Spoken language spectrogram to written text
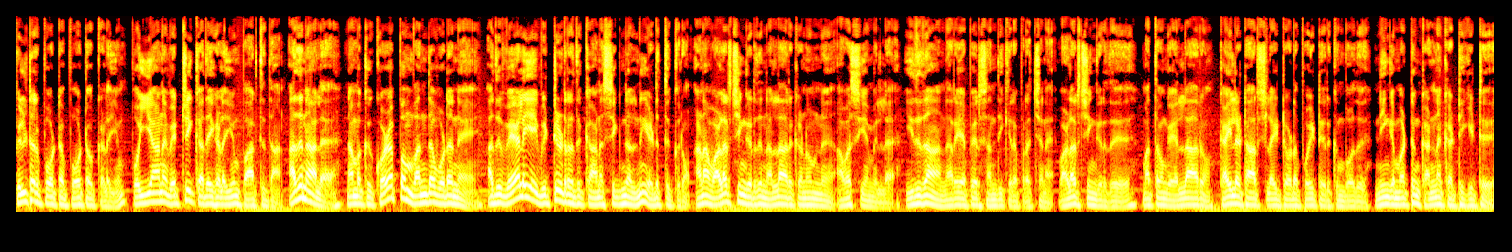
ஃபில்டர் போட்ட போட்டோக்களையும் பொய்யான வெற்றி கதைகளையும் பார்த்துதான். அதனால நமக்கு குழப்பம் வந்த உடனே அது வேலையை விட்டுடுறதுக்கான சிக்னல்னு எடுத்துக்கிறோம். ஆனா வளர்ச்சிங்கிறது நல்லா இருக்கணும்னு அவசியம் இல்ல இதுதான் நிறைய பேர் சந்திக்கிற பிரச்சனை. வளர்ச்சிங்கிறது மத்தவங்க எல்லாரும் கையில டார்ச் லைட்டோட போயிட்டு இருக்கும்போது நீங்க மட்டும் கண்ணை கட்டிக்கிட்டு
